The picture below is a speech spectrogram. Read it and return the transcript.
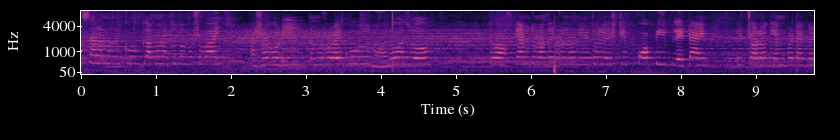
আসসালামু আলাইকুম কেমন আছো তোমরা সবাই? আশা করি তোমরা সবাই খুব ভালো আছো। তো আজকে আমি তোমাদের জন্য নিয়ে চলে এসেছি পপি প্লে টাইম তো চলো গেম প্লেটাকে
